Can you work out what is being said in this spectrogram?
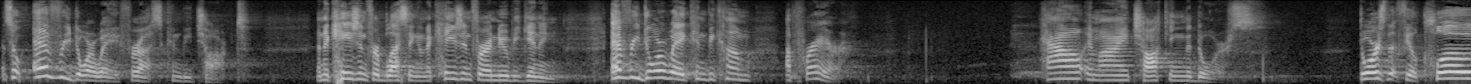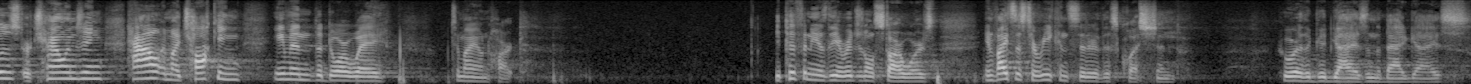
And so every doorway for us can be chalked an occasion for blessing, an occasion for a new beginning. Every doorway can become a prayer. How am I chalking the doors? Doors that feel closed or challenging. How am I chalking even the doorway to my own heart? Epiphany, as the original Star Wars, invites us to reconsider this question Who are the good guys and the bad guys?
